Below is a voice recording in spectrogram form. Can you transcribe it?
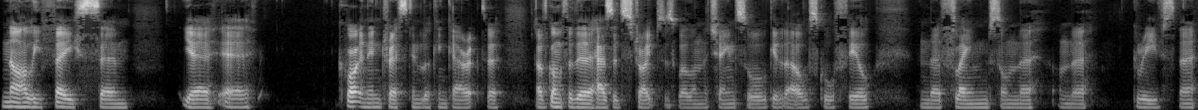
gnarly face. Um, yeah, uh, quite an interesting looking character. I've gone for the hazard stripes as well on the chainsaw, give it that old school feel, and the flames on the on the greaves there.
